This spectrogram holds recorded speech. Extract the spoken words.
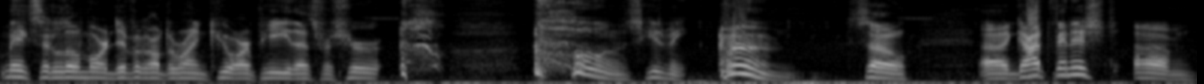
makes it a little more difficult to run QRP. That's for sure. Excuse me. so, uh, got finished. Um,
